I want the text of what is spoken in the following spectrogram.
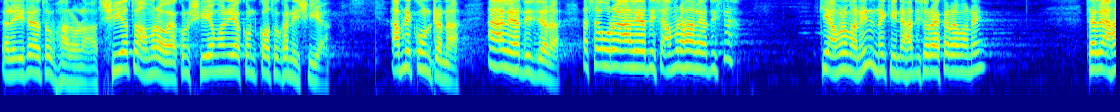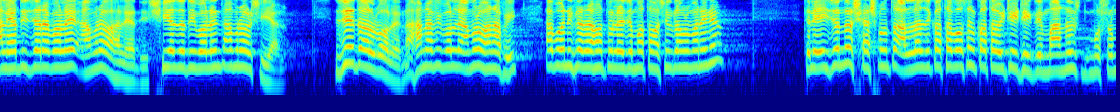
তাহলে এটা তো ভালো না। শিয়া তো আমরাও, এখন শিয়া মানে এখন কতখানি শিয়া? আপনি কোনটা না? আহলে হাদিস যারা। আচ্ছা ওরা আহলে হাদিস, আমরা আহলে হাদিস না? কি আমরা মানি না নাকি? না, হাদিস ওরা একারা মানে? তাহলে আহলে হাদিস যারা বলে, আমরাও আহলে হাদিস। শিয়া যদি বলেন, তো আমরাও শিয়া। যে দল বলেন, হানাফি বললে আমরাও হানাফি। আবু হানিফের রহমতুল্লাহ যে মতামত, সেগুলো আমরা মানি না? তাহলে এই জন্য শেষ পর্যন্ত আল্লাহ যে কথা বলছেন, কথা ওইটাই ঠিক যে মানুষ মুসলিম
